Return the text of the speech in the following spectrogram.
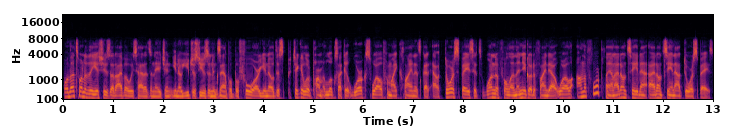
Well, that's one of the issues that I've always had as an agent. You know, you just used an example before. You know, this particular apartment looks like it works well for my client. It's got outdoor space. It's wonderful, and then you go to find out, well, on the floor plan, I don't see an I don't see an outdoor space,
